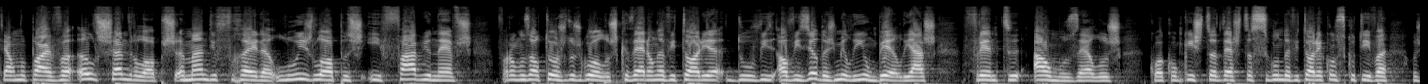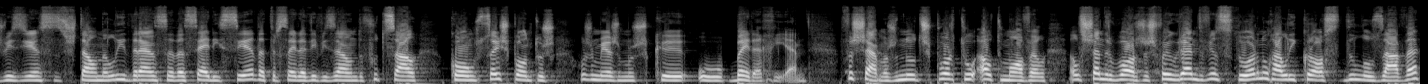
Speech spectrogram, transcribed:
Telmo Paiva, Alexandre Lopes, Amândio Ferreira, Luís Lopes e Fábio Neves foram os autores dos golos que deram a vitória do, ao Viseu 2001B, aliás, frente ao Muselos. Com a conquista desta segunda vitória consecutiva, os vizienses estão na liderança da Série C da terceira divisão de futsal, com seis pontos, os mesmos que o Beira Ria. Fechamos no desporto automóvel. Alexandre Borges foi o grande vencedor no Rally Cross de Lousada.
